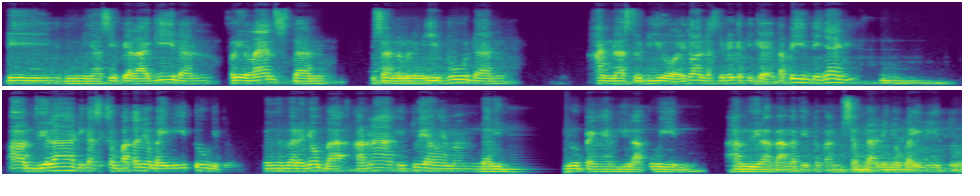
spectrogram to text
di dunia sipil lagi dan freelance dan bisa nemenin ibu dan Handa Studio itu Handa Studio ketiga ya tapi intinya alhamdulillah dikasih kesempatan nyobain itu gitu benar-benar nyoba karena itu yang emang dari dulu pengen dilakuin alhamdulillah banget itu kan bisa berani nyobain itu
